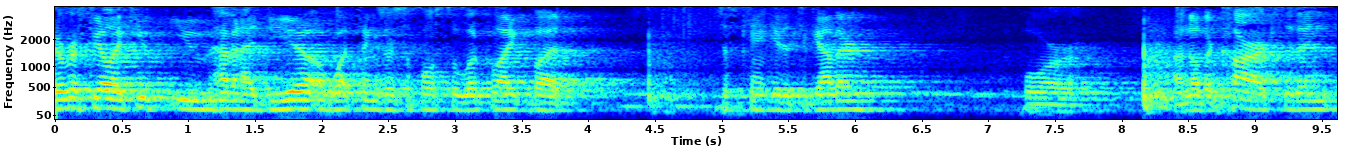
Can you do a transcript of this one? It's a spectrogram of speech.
Do you ever feel like you, you have an idea of what things are supposed to look like, but just can't get it together? Or another car accident?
